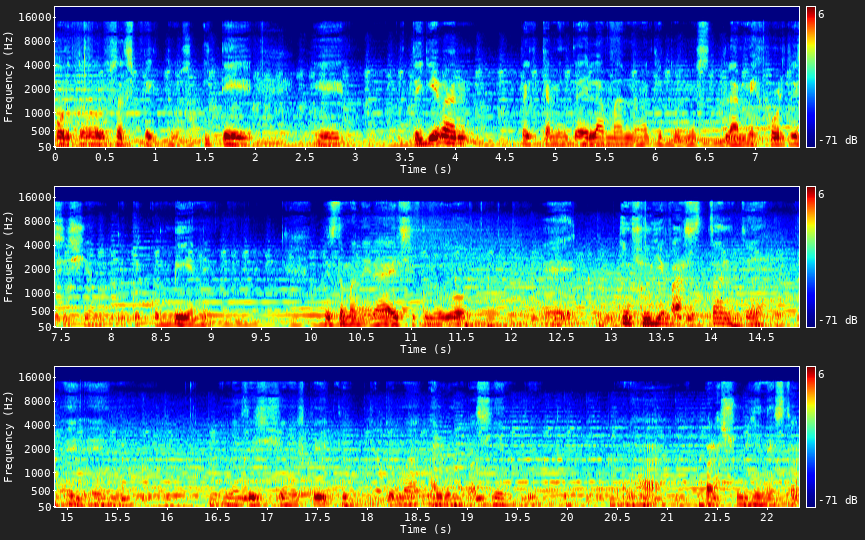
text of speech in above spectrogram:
por todos los aspectos y te, eh, te llevan prácticamente de la mano a que tomes la mejor decisión que te conviene. De esta manera el psicólogo influye bastante en las decisiones que, toma algún paciente para, su bienestar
